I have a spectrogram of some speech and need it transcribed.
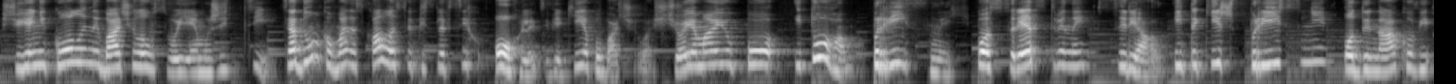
що я ніколи не бачила у своєму житті. Ця думка в мене склалася після всіх оглядів, які я побачила. Що я маю по ітогам? Прісний, посередственний серіал. І такі ж прісні одинакові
